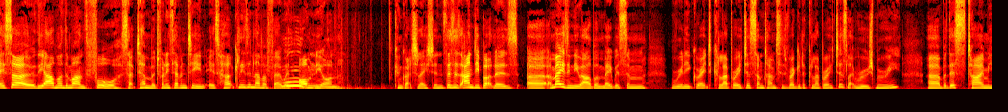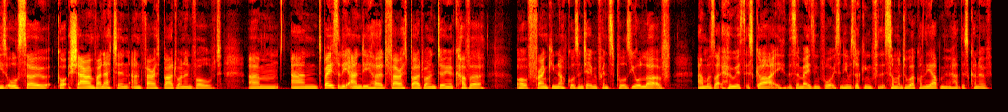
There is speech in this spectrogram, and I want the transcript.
Okay, so the album of the month for September 2017 is Hercules and Love Affair with Omnion. Congratulations. This is Andy Butler's uh, amazing new album made with some really great collaborators, sometimes his regular collaborators like Rouge Mary. Uh, but this time he's also got Sharon Van Etten and Faris Badwan involved. Um, and basically, Andy heard Faris Badwan doing a cover of Frankie Knuckles and Jamie Principle's Your Love and was like, Who is this guy? This amazing voice. And he was looking for someone to work on the album who had this kind of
